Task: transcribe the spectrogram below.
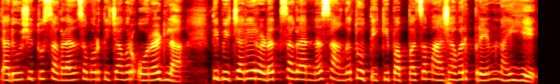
त्या दिवशी तू सगळ्यांसमोर तिच्यावर ओरडला. ती बिचारी रडत सगळ्यांना सांगत होती की पप्पाचं माझ्यावर प्रेम नाही आहे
